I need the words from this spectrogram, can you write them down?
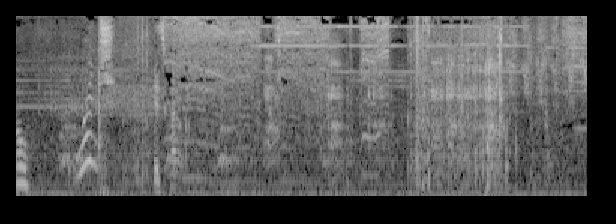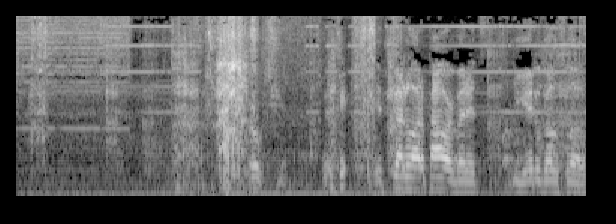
Oh, winch. It's kind of. Oh shit! it's got a lot of power, but it's it'll go slow.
